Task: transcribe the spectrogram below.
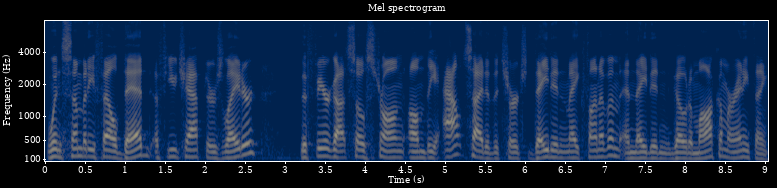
When somebody fell dead a few chapters later, the fear got so strong on the outside of the church, they didn't make fun of him and they didn't go to mock him or anything.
